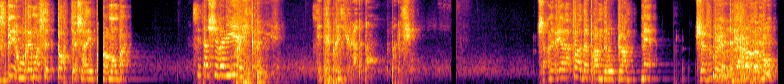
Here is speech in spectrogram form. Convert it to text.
Sbire, ouvrez-moi cette porte que j'arrive par mon bain. C'est un chevalier. C'est très précieux là-dedans. On peut pas toucher. J'en ai rien à faire de prendre vos plantes, mais je veux prendre mon...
